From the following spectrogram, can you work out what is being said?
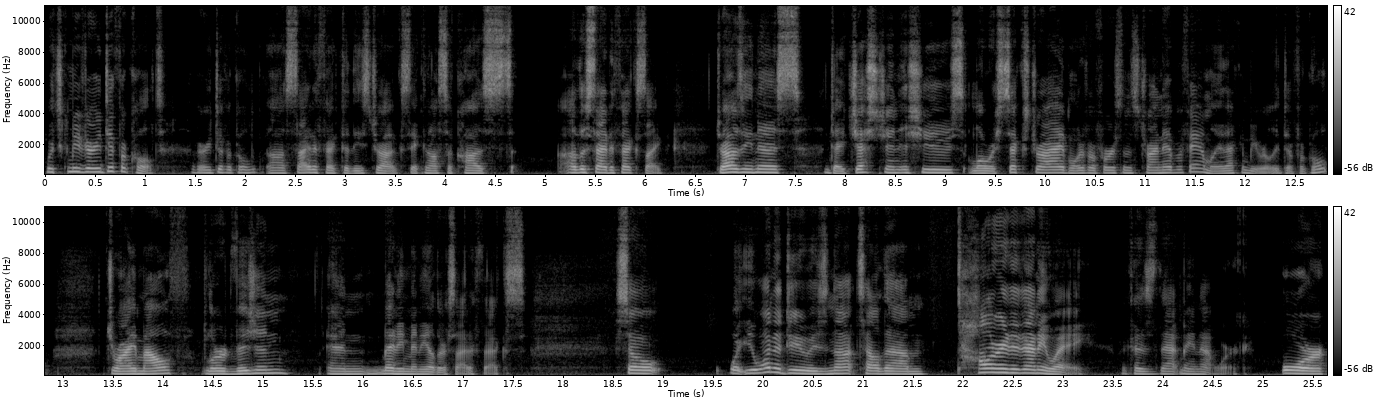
which can be very difficult. A very difficult uh, side effect of these drugs. They can also cause other side effects like drowsiness, digestion issues, lower sex drive. What if a person's trying to have a family? That can be really difficult. Dry mouth, blurred vision, and many, many other side effects. So, what you want to do is not tell them, tolerate it anyway because that may not work. Or,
